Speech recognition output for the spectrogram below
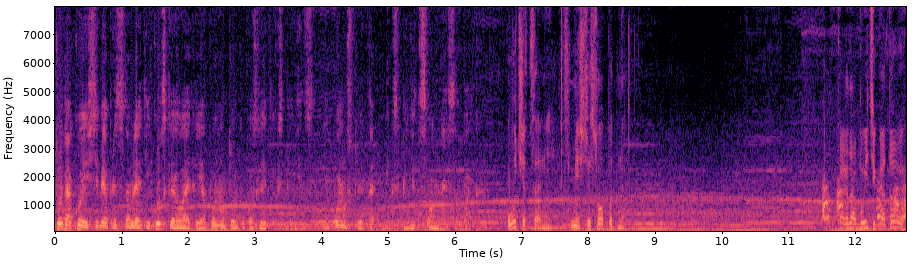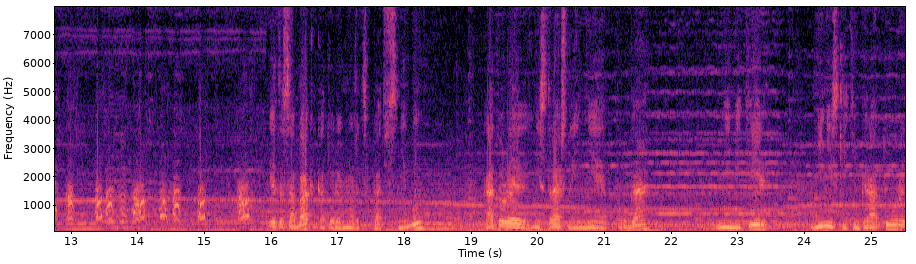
Что такое из себя представляет якутская лайка, я понял только после этой экспедиции. Я понял, что это экспедиционная собака. Учатся они вместе с опытным. Когда будете готовы? Это собака, которая может спать в снегу, которая не страшная не пурга, не метель, не низкие температуры,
